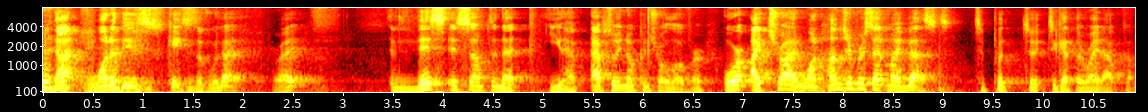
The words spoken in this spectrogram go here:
not one of these cases of wilayah, right? This is something that you have absolutely no control over. Or I tried 100% my best to put to, to get the right outcome.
